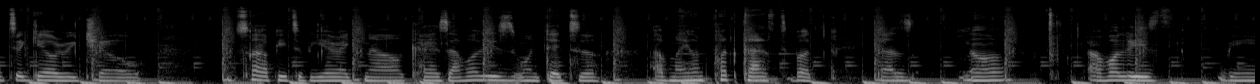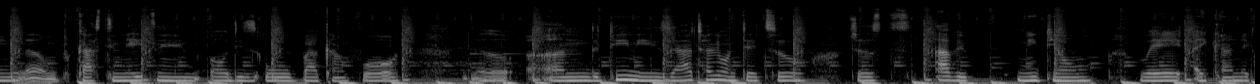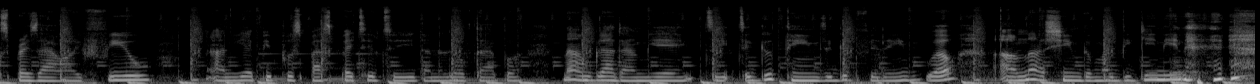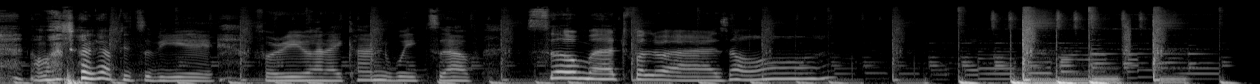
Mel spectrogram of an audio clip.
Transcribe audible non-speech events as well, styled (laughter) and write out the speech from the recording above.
it's your girl Rachel. I'm so happy to be here right now because I've always wanted to have my own podcast, but there's no, I've always been um, procrastinating all this old back and forth, you know. And the thing is, I actually wanted to just have a medium where I can express how I feel and hear people's perspective to it, and I love that. But now I'm glad I'm here. It's a, it's a good thing, it's a good feeling. Well, I'm not ashamed of my beginning. (laughs) I'm actually happy to be here for real, and I can't wait to have so much followers. Aww.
